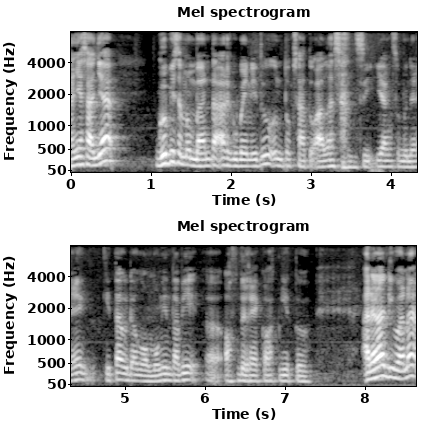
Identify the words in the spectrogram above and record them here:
Hanya saja gue bisa membantah argumen itu untuk satu alasan sih yang sebenarnya kita udah ngomongin tapi uh, off the record gitu. Adalah di mana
